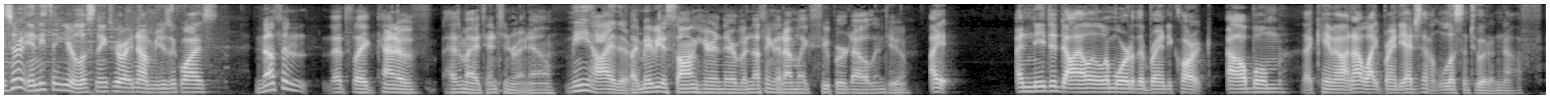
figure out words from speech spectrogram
Is there anything you're listening to right now, music wise? Nothing that's like kind of has my attention right now. Me either. Like maybe a song here and there, but nothing that I'm like super dialed into. I I need to dial a little more to the Brandy Clark album that came out, and I like Brandy. I just haven't listened to it enough.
